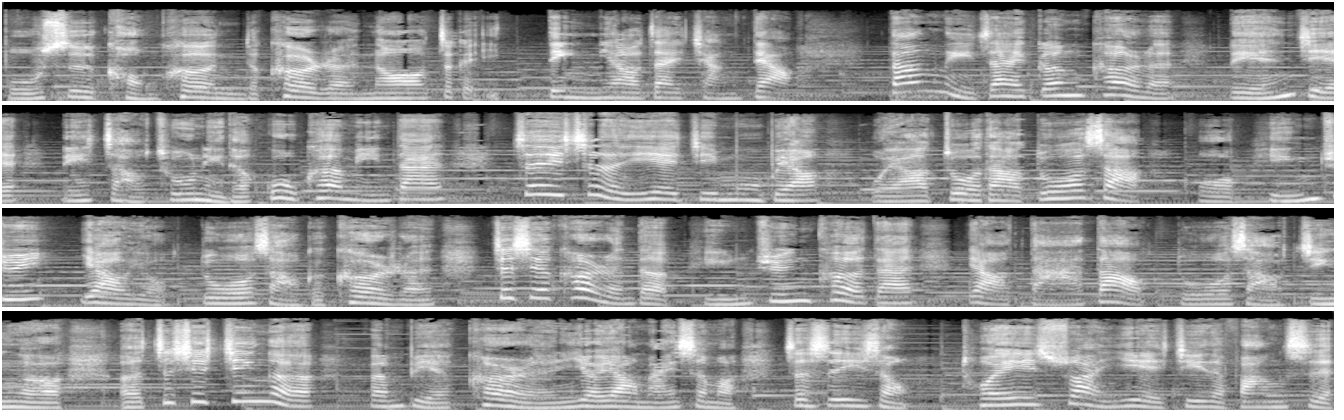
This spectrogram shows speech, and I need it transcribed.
不是恐吓你的客人哦，这个一定要再强调。当你在跟客人连接，你找出你的顾客名单，这一次的业绩目标我要做到多少？我平均要有多少个客人？这些客人的平均客单要达到多少金额？而这些金额分别客人又要买什么？这是一种推算业绩的方式。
